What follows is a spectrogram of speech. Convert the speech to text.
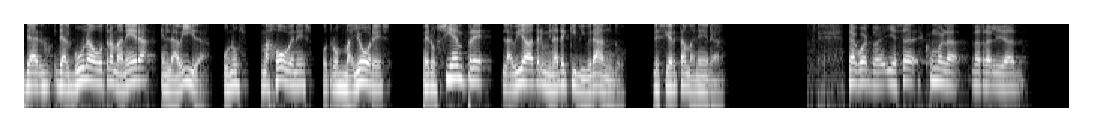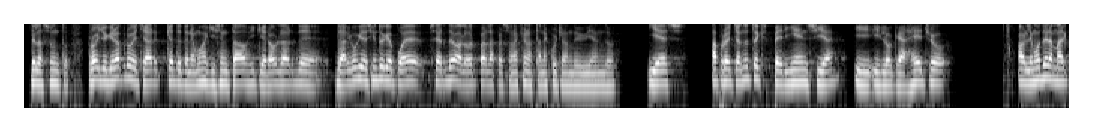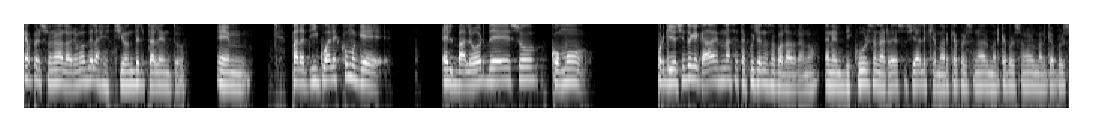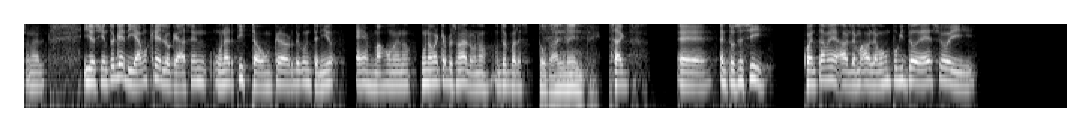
de, de alguna u otra manera en la vida. Unos más jóvenes, otros mayores, pero siempre la vida va a terminar equilibrando de cierta manera. De acuerdo, y esa es como la, realidad del asunto. Roy, yo quiero aprovechar que te tenemos aquí sentados y quiero hablar de, algo que yo siento que puede ser de valor para las personas que nos están escuchando y viendo. Y es, aprovechando tu experiencia y, lo que has hecho, hablemos de la marca personal, hablemos de la gestión del talento. Em, para ti, ¿cuál es como que el valor de eso? ¿Cómo, porque yo siento que cada vez más se está escuchando esa palabra, ¿no? En el discurso, en las redes sociales, que marca personal, marca personal, marca personal. Y yo siento que, digamos que lo que hacen un artista o un creador de contenido es más o menos una marca personal o no, ¿no te parece? Totalmente. Exacto. Eh, entonces sí, cuéntame, hablemos, hablemos un poquito de eso y,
